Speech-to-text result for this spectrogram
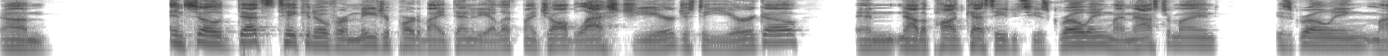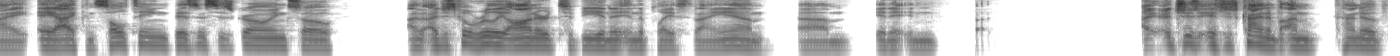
Um, and so that's taken over a major part of my identity. I left my job last year, just a year ago, and now the podcast agency is growing. My mastermind is growing. My AI consulting business is growing. So I, I just feel really honored to be in in the place that I am. Um, in in I, it's just it's just kind of I'm kind of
